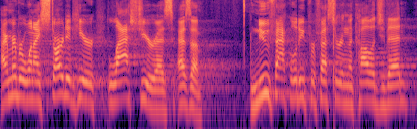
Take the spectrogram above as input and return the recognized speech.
I remember when I started here last year as, as a new faculty professor in the College of Ed,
